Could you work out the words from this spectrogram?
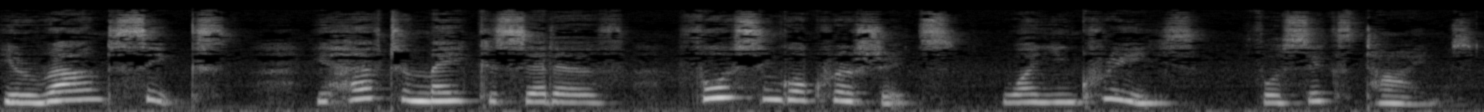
In round 6, you have to make a set of 4 single crochets, 1 increase for 6 times.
